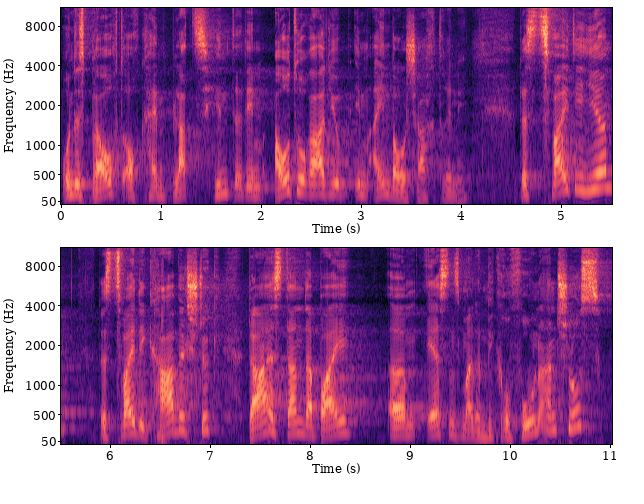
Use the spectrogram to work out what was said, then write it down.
und es braucht auch keinen Platz hinter dem Autoradio im Einbauschacht drin. Das zweite hier, das zweite Kabelstück, da ist dann dabei ähm, erstens mal der Mikrofonanschluss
